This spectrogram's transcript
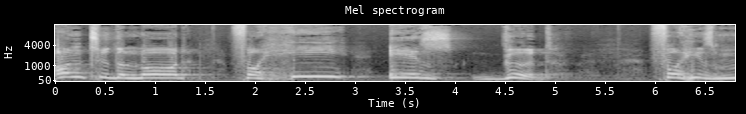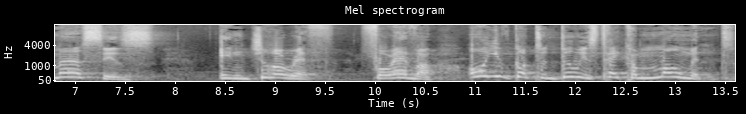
unto the Lord, for he is good, for his mercies endureth forever. All you've got to do is take a moment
